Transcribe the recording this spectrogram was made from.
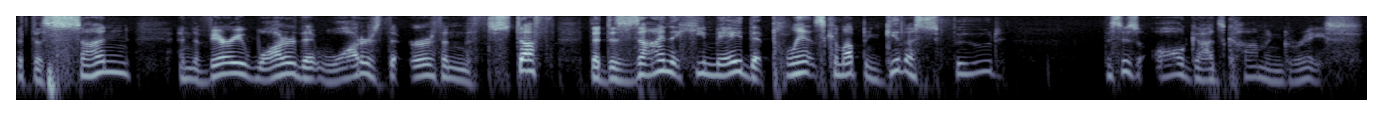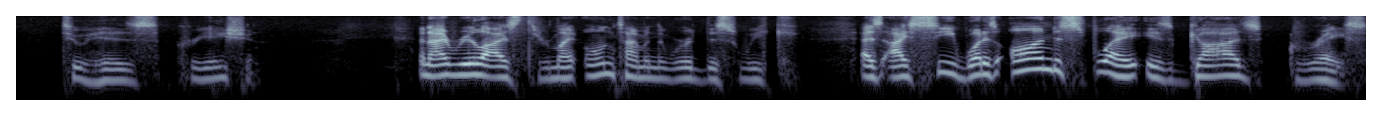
that the sun and the very water that waters the earth and the stuff, the design that He made that plants come up and give us food, this is all God's common grace to his creation. And I realized through my own time in the Word this week, as I see what is on display is God's grace,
